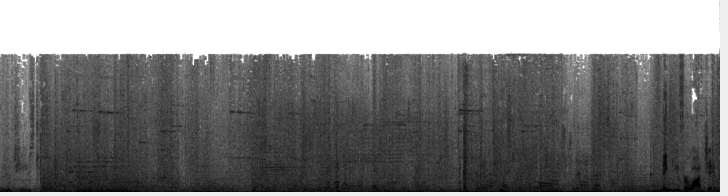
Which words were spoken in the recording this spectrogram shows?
Blue team's. Thank you for watching.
